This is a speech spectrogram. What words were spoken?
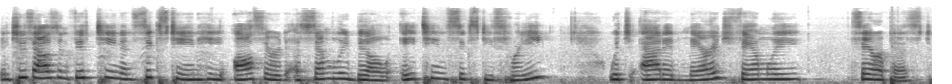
In 2015 and 16, he authored Assembly Bill 1863, which added marriage family therapist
